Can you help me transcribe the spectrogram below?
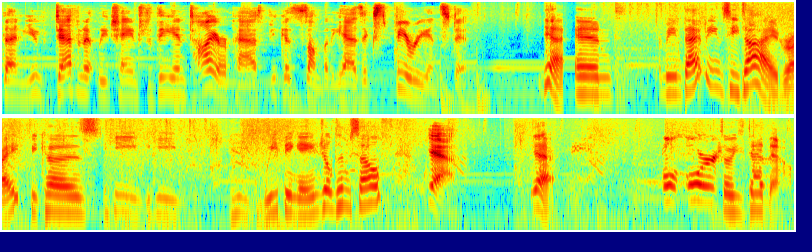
then you've definitely changed the entire past because somebody has experienced it. yeah, and I mean that means he died, right? Because he he he weeping angeled himself. Yeah. Yeah, Or, or, so he's dead now.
